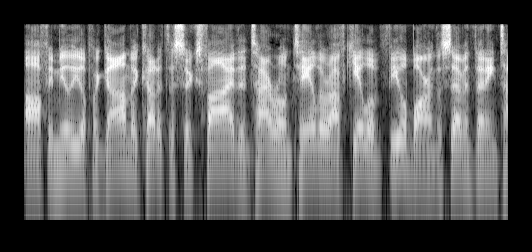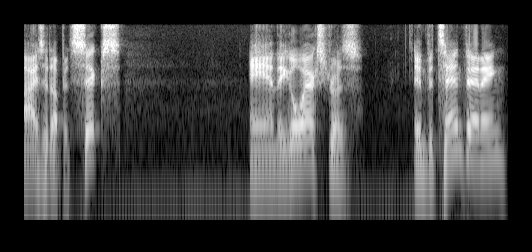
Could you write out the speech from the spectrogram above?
off Emilio Pagan that cut it to 6-5. Then Tyrone Taylor off Caleb Thielbar in the seventh inning ties it up at six. And they go extras. In the 10th inning,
